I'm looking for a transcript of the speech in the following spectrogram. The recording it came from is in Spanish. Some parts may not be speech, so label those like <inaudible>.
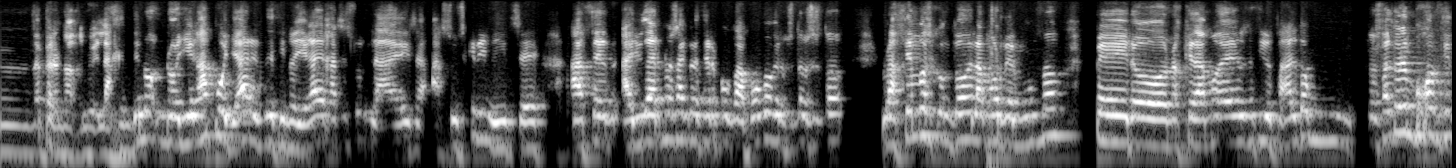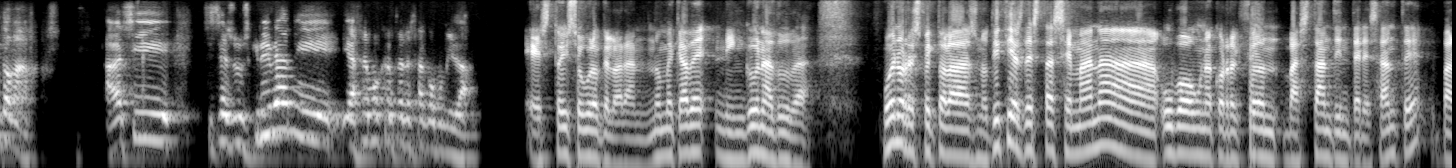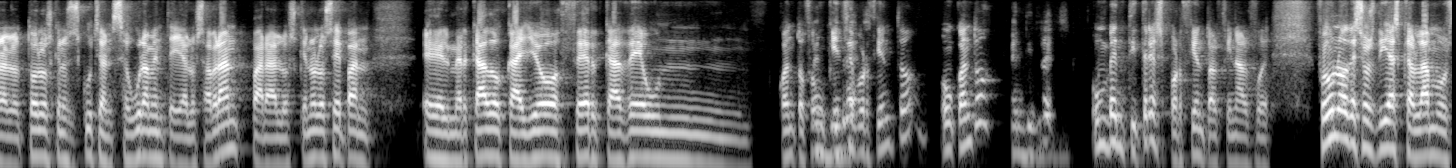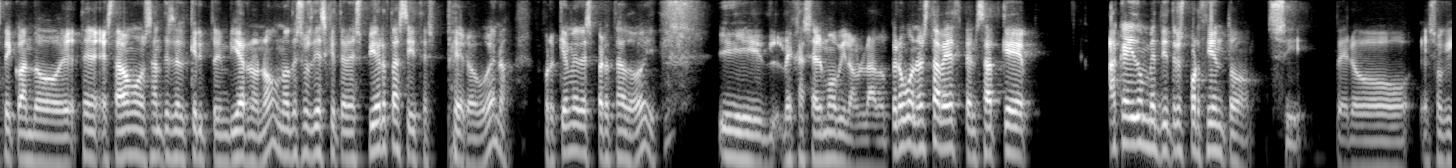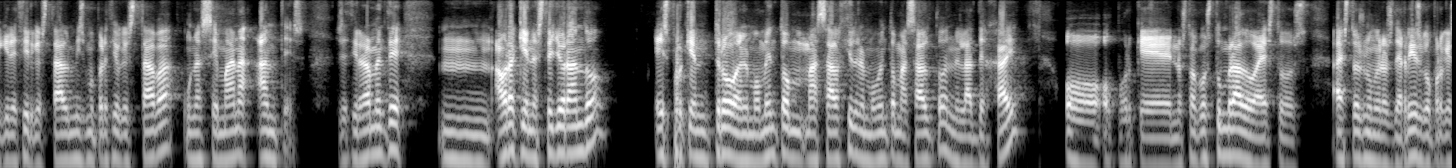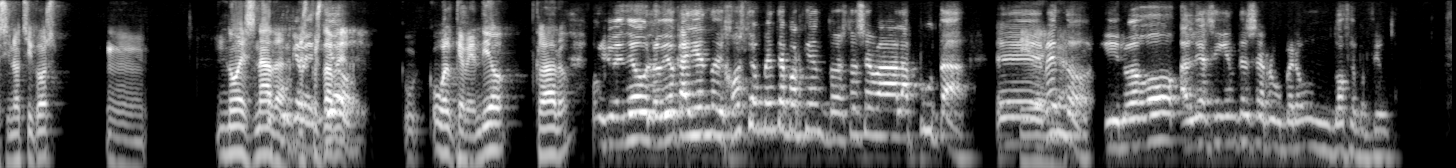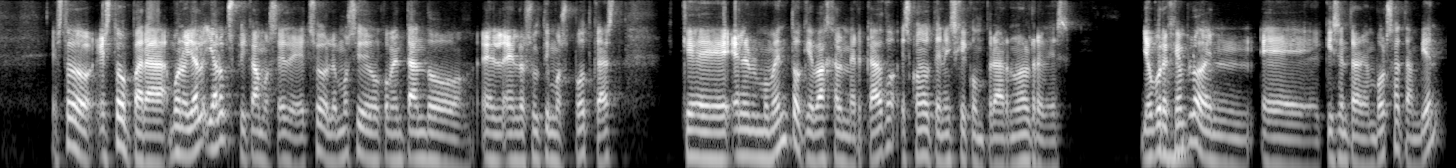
pero la gente no, no, llega a apoyar, es decir, no llega a dejarse sus likes, a, suscribirse, a hacer, ayudarnos a crecer poco a poco, que nosotros esto lo hacemos con todo el amor del mundo, pero nos quedamos, es decir, falta nos falta un empujoncito más. A ver si, si se suscriben y, y hacemos crecer esta comunidad. Estoy seguro que lo harán, no me cabe ninguna duda. Bueno, respecto a las noticias de esta semana, hubo una corrección bastante interesante. Para todos los que nos escuchan, seguramente ya lo sabrán. Para los que no lo sepan, el mercado cayó cerca de un. ¿Cuánto fue? ¿Un 15%? ¿Un cuánto? 23 un 23% al final fue. Fue uno de esos días que hablamos de cuando eh, estábamos antes del cripto invierno, ¿no? Uno de esos días que te despiertas y dices, pero bueno, ¿por qué me he despertado hoy? Y dejas el móvil a un lado. Pero bueno, esta vez pensad que ha caído un 23%, sí, pero ¿eso qué quiere decir? Que está al mismo precio que estaba una semana antes. Es decir, realmente, mm, ahora quien esté llorando es porque entró en el momento más álgido, en el momento más alto, en el at the high, o, porque no está acostumbrado a estos, a estos números de riesgo, porque si no, chicos, mm, no es nada. o el que vendió, claro. El que vendió, lo vio cayendo y dijo, hostia, un 20%, esto se va a la puta, eh, vendo. Y luego al día siguiente se recuperó un 12%. Esto, esto para. Bueno, ya, ya lo explicamos, ¿eh? de hecho, lo hemos ido comentando en, en, los últimos podcasts, que en el momento que baja el mercado es cuando tenéis que comprar, no al revés. Yo, por ejemplo, en, eh, quise entrar en bolsa también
